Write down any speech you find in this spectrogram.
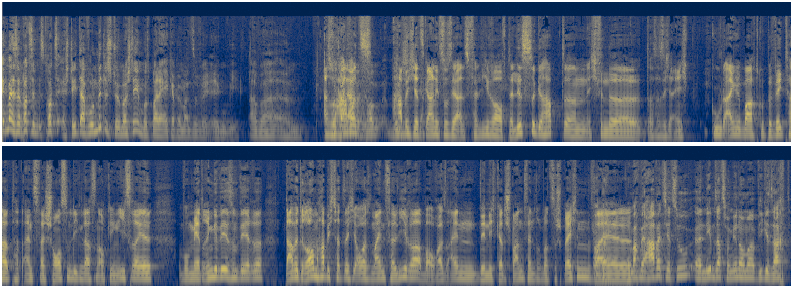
Ich meine, ist ja trotzdem, ist trotzdem, er steht da, wo ein Mittelstürmer stehen muss bei der Ecke, wenn man so will, irgendwie. Aber ähm, Also Havertz würde habe ich jetzt ja. gar nicht so sehr als Verlierer auf der Liste gehabt. Ähm, Ich finde, dass er sich eigentlich gut eingebracht, gut bewegt hat, hat ein, zwei Chancen liegen lassen, auch gegen Israel, wo mehr drin gewesen wäre. David Raum habe ich tatsächlich auch als meinen Verlierer, aber auch als einen, den ich ganz spannend fände, darüber zu sprechen, Dann weil machen wir Havertz hier zu. Äh, Nebensatz von mir nochmal. Wie gesagt,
